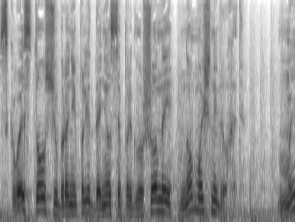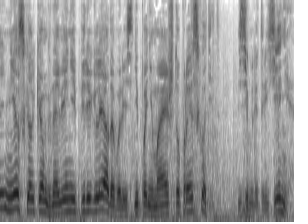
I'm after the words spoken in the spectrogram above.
Сквозь толщу бронеплит донесся приглушенный, но мощный грохот. Мы несколько мгновений переглядывались, не понимая, что происходит. Землетрясение?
